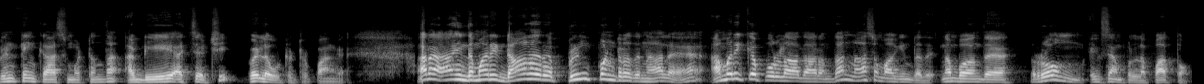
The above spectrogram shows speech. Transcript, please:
பிரிண்டிங் காசு மட்டும்தான். அப்படியே அச்சடிச்சு வெளில விட்டுட்ருப்பாங்க ஆனால் இந்த மாதிரி டாலரை பிரிண்ட் பண்ணுறதுனால அமெரிக்க பொருளாதாரம் தான் நாசமாகின்றது. நம்ம அந்த ரோம் எக்ஸாம்பிளில் பார்த்தோம்.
